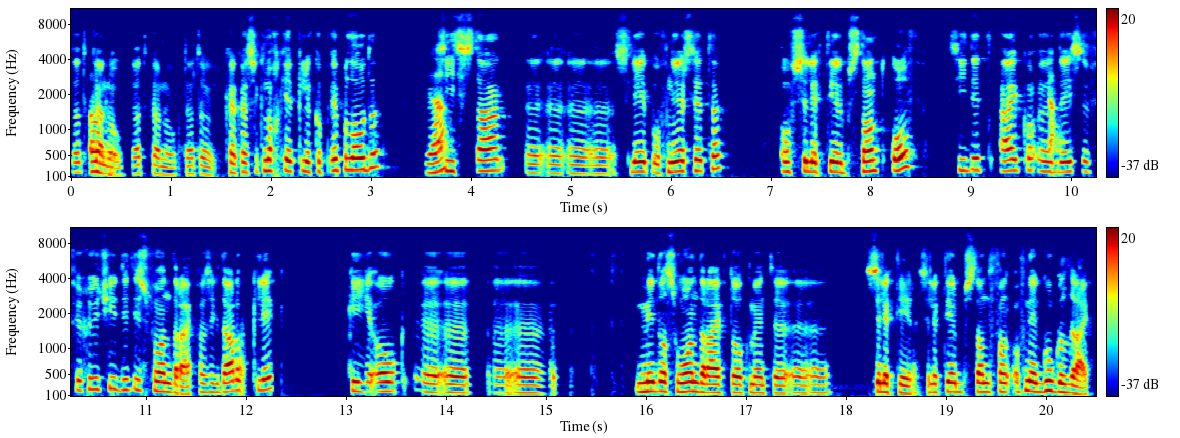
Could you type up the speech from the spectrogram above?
Dat kan ook. Dat kan ook. Dat ook. Kijk, als ik nog een keer klik op uploaden, ja? zie je staan, uh, uh, uh, slepen of neerzetten, of selecteer bestand, of zie dit icon, ja. deze figuurtje, dit is OneDrive. Als ik daarop klik, kun je ook middels OneDrive documenten selecteren. Selecteer bestanden van, of nee, Google Drive.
